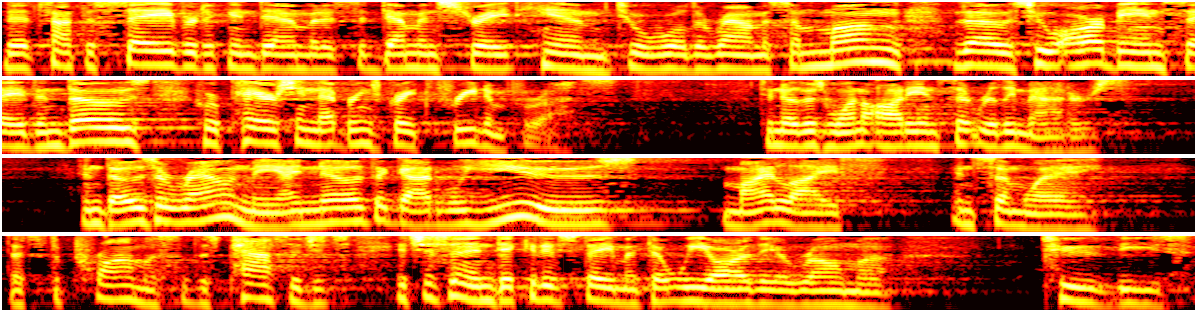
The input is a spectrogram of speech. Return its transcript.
That it's not to save or to condemn, but it's to demonstrate Him to a world around us. Among those who are being saved and those who are perishing, that brings great freedom for us. To know there's one audience that really matters. And those around me, I know that God will use my life in some way. That's the promise of this passage. It's, it's just an indicative statement that we are the aroma to these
